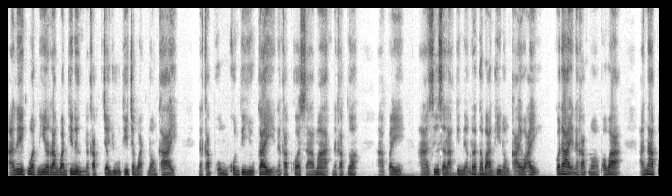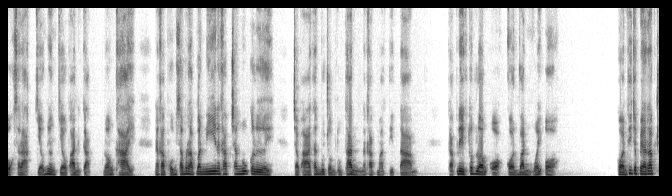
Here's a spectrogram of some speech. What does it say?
อาเลขงวดนี้รางวัลที่หนึ่งนะครับจะอยู่ที่จังหวัดน้องคายนะครับ ผมคนที่อยู่ใกล้นะครับก็สามารถนะครับเนาะไปหาซื้อสลากกินแบ่งรัฐบาลที่น้องคายไว้ก็ได้นะครับเนาะเพราะว่าอันหน้าปกสลากเกี่ยวเนื่องเกี่ยวพันกับน้องคายนะครับ ผมสำหรับวันนี้นะครับช่างนุก็เลย จะพาท่านผู้ชมทุกท่านนะครับ มาติดตาม กับเลขทดลองออกก่อนวันหวยออก ก่อนที่จะไปรับช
